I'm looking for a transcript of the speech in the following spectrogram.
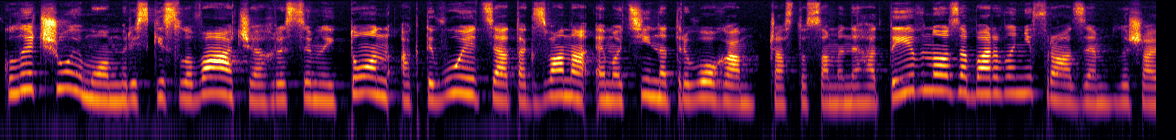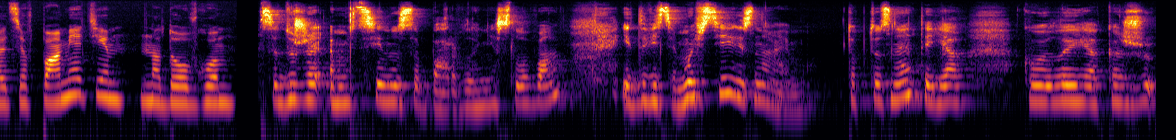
Коли чуємо різкі слова чи агресивний тон, активується так звана емоційна тривога. Часто саме негативно забарвлені фрази лишаються в пам'яті надовго. Це дуже емоційно забарвлені слова. І дивіться, ми всі їх знаємо. Тобто, знаєте, я коли я кажу,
